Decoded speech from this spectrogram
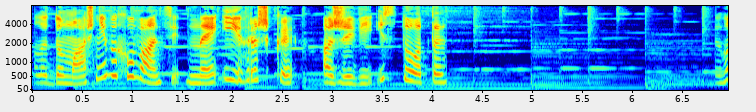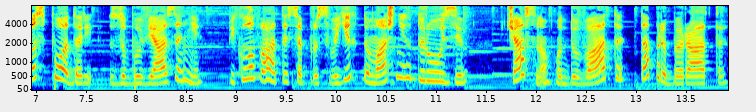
Але домашні вихованці не іграшки, а живі істоти. Господарі зобов'язані піклуватися про своїх домашніх друзів, вчасно годувати та прибирати.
